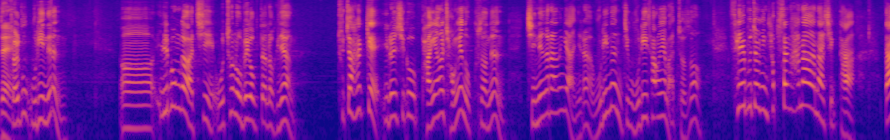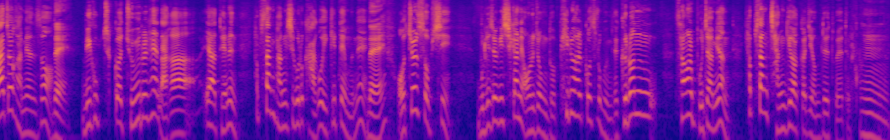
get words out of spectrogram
네. 결국 우리는 어, 일본과 같이 5,500억 달러 그냥 투자할게 이런 식으로 방향을 정해놓고서는 진행을 하는 게 아니라 우리는 지금 우리 상황에 맞춰서 세부적인 협상 하나하나씩 다 따져가면서 네. 미국 측과 조율을 해 나가야 되는 협상 방식으로 가고 있기 때문에 네. 어쩔 수 없이 물리적인 시간이 어느 정도 필요할 것으로 보입니다. 그런 상황을 보자면 협상 장기화까지 염두에 둬야 될것 같습니다. 음.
